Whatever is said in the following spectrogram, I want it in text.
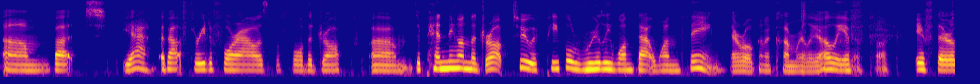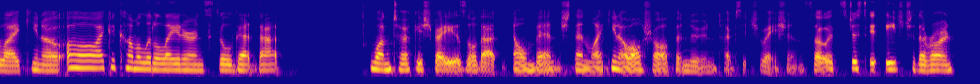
Um, but yeah, about three to four hours before the drop, um, depending on the drop too. If people really want that one thing, they're all going to come really early. If Yeah, if they're like, you know, oh, I could come a little later and still get that one Turkish vase or that elm bench, then like, you know, I'll show up at noon type situation. So it's just it, each to their own.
